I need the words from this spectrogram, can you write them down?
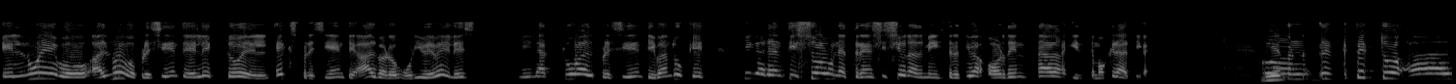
el nuevo, al nuevo presidente electo, el expresidente Álvaro Uribe Vélez, y el actual presidente Iván Duque, que garantizó una transición administrativa ordenada y democrática. Con respecto al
